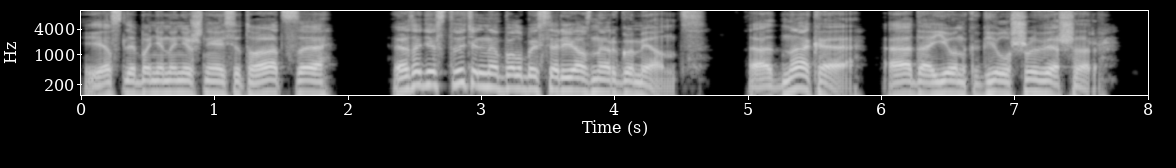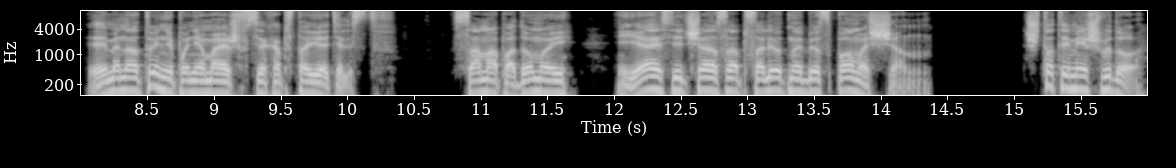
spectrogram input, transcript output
Если бы не нынешняя ситуация, это действительно был бы серьезный аргумент. Однако, Ада Юнг Гилшувешер, именно ты не понимаешь всех обстоятельств. Сама подумай, я сейчас абсолютно беспомощен». «Что ты имеешь в виду?»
